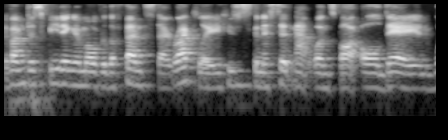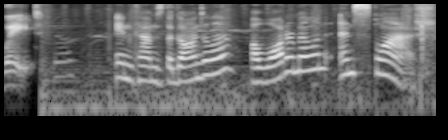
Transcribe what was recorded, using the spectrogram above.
If I'm just feeding him over the fence directly, he's just going to sit in that one spot all day and wait. In comes the gondola, a watermelon, and splash.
